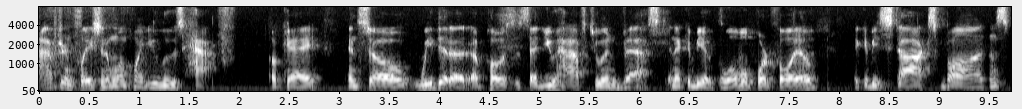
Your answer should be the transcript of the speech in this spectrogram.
After inflation, at one point, you lose half. Okay. And so we did a, a post that said you have to invest, and it could be a global portfolio, it could be stocks, bonds,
